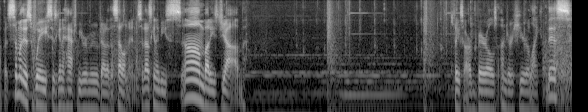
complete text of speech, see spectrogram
Uh, but some of this waste is going to have to be removed out of the settlement, so that's going to be somebody's job. place our barrels under here like this.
